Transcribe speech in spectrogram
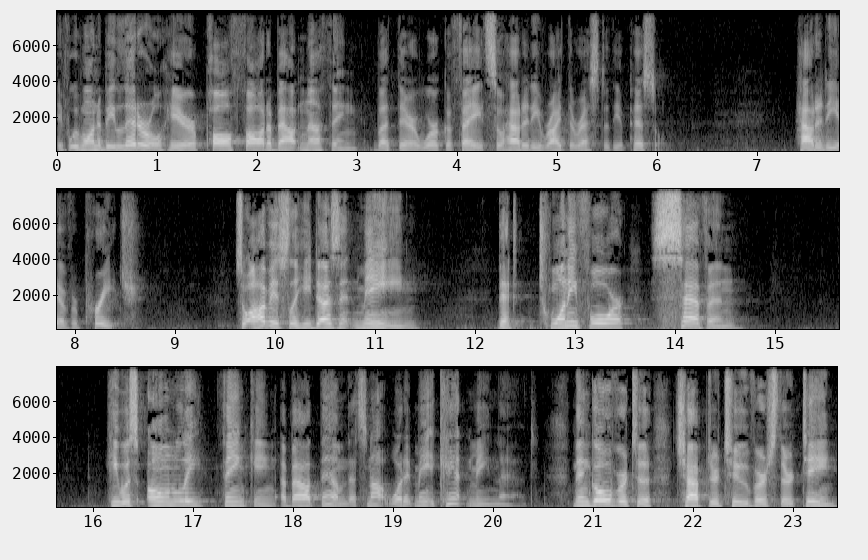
if we want to be literal here, Paul thought about nothing but their work of faith. So, how did he write the rest of the epistle? How did he ever preach? So, obviously, he doesn't mean that 24 7, he was only thinking about them. That's not what it means. It can't mean that. Then go over to chapter 2, verse 13.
